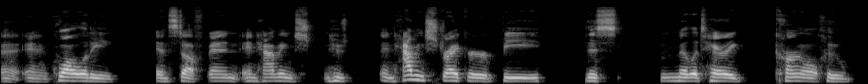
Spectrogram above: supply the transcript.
uh, and equality and stuff and and having who's and having Stryker be this military colonel who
